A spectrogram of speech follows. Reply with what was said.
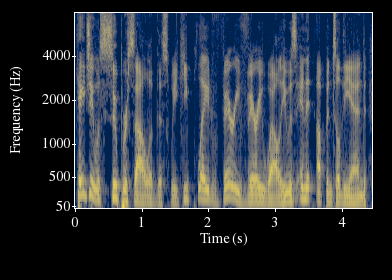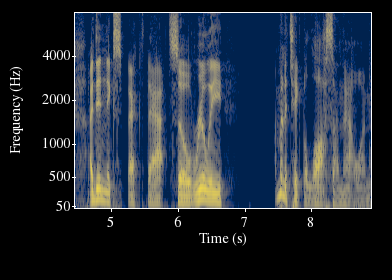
KJ was super solid this week. He played very, very well. He was in it up until the end. I didn't expect that. So really, I'm going to take the loss on that one.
